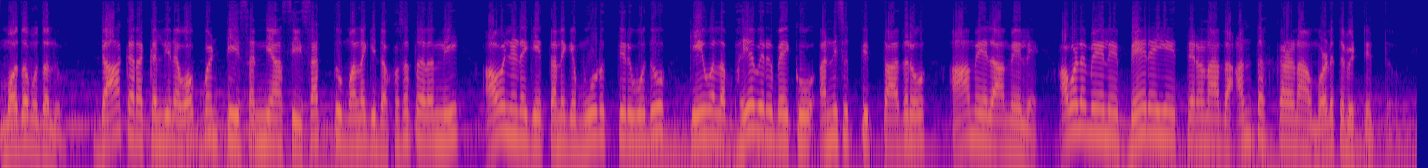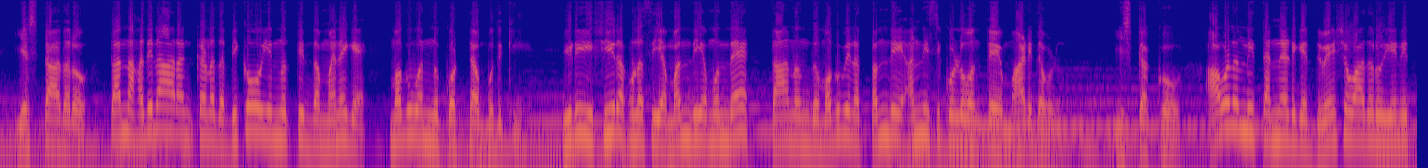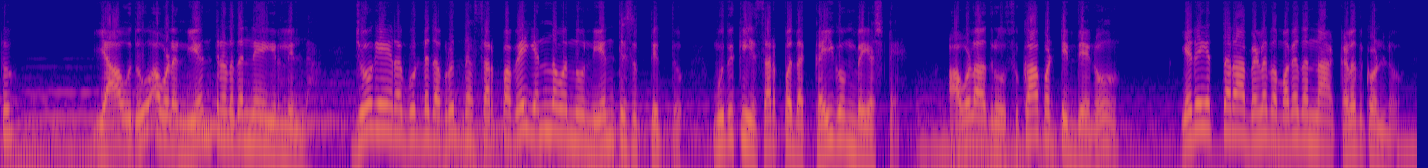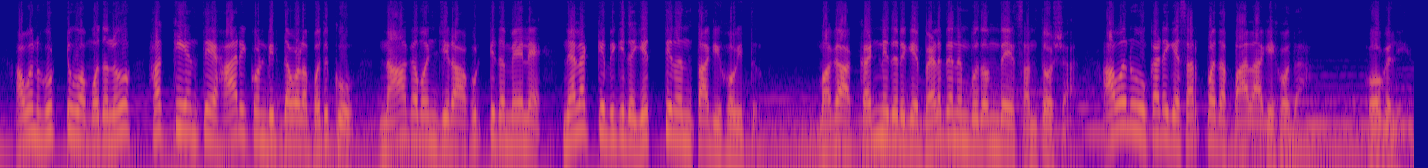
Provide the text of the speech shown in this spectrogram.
ಮೊದಮೊದಲು ಡಾಕರ ಕಲ್ಲಿನ ಒಬ್ಬಂಟಿ ಸನ್ಯಾಸಿ ಸತ್ತು ಮಲಗಿದ ಹೊಸತರಲ್ಲಿ ಅವಳೆಡೆಗೆ ತನಗೆ ಮೂಡುತ್ತಿರುವುದು ಕೇವಲ ಭಯವಿರಬೇಕು ಅನ್ನಿಸುತ್ತಿತ್ತಾದರೂ ಆಮೇಲಾಮೇಲೆ ಅವಳ ಮೇಲೆ ಬೇರೆಯೇ ತೆರನಾದ ಅಂತಃಕರಣ ಮೊಳೆತು ಬಿಟ್ಟಿತ್ತು ಎಷ್ಟಾದರೂ ತನ್ನ ಹದಿನಾರಂಕಣದ ಬಿಕೋ ಎನ್ನುತ್ತಿದ್ದ ಮನೆಗೆ ಮಗುವನ್ನು ಕೊಟ್ಟ ಮುದುಕಿ. ಇಡೀ ಕ್ಷೀರಹುಣಸಿಯ ಮಂದಿಯ ಮುಂದೆ ತಾನೊಂದು ಮಗುವಿನ ತಂದೆ ಅನ್ನಿಸಿಕೊಳ್ಳುವಂತೆ ಮಾಡಿದವಳು. ಇಷ್ಟಕ್ಕೂ ಅವಳಲ್ಲಿ ತನ್ನೆಡೆಗೆ ದ್ವೇಷವಾದರೂ ಏನಿತ್ತು? ಯಾವುದೂ ಅವಳ ನಿಯಂತ್ರಣದಲ್ಲೇ ಇರಲಿಲ್ಲ. ಜೋಗೇರ ಗುಡ್ಡದ ವೃದ್ಧ ಸರ್ಪವೇ ಎಲ್ಲವನ್ನೂ ನಿಯಂತ್ರಿಸುತ್ತಿತ್ತು. ಮುದುಕಿ ಸರ್ಪದ ಕೈಗೊಂಬೆಯಷ್ಟೇ. ಅವಳಾದ್ರೂ ಸುಖಾಪಟ್ಟಿದ್ದೇನು? ಎದೆಯೆತ್ತರ ಬೆಳೆದ ಮಗದನ್ನ ಕಳೆದುಕೊಂಡ್ಲು ಅವನು ಹುಟ್ಟುವ ಮೊದಲು ಹಕ್ಕಿಯಂತೆ ಹಾರಿಕೊಂಡಿದ್ದವಳ ಬದುಕು ನಾಗಮಂಜಿರ ಹುಟ್ಟಿದ ಮೇಲೆ ನೆಲಕ್ಕೆ ಬಿಗಿದ ಎತ್ತಿನಂತಾಗಿ ಹೋಯಿತು. ಮಗ ಕಣ್ಣೆದುರಿಗೆ ಬೆಳೆದನೆಂಬುದೊಂದೇ ಸಂತೋಷ. ಅವನು ಕಡೆಗೆ ಸರ್ಪದ ಪಾಲಾಗಿ ಹೋದ. ಹೋಗಲಿ.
